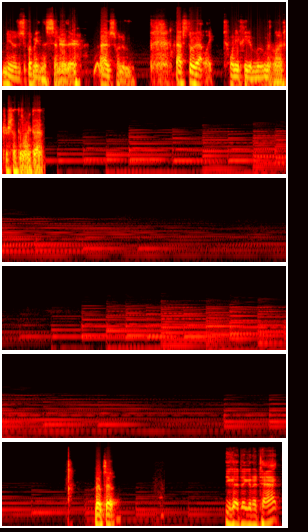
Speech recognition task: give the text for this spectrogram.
You know, just put me in the center there. I just want to. I've still got like 20 feet of movement left or something like that. What's up? You got to take an attack?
